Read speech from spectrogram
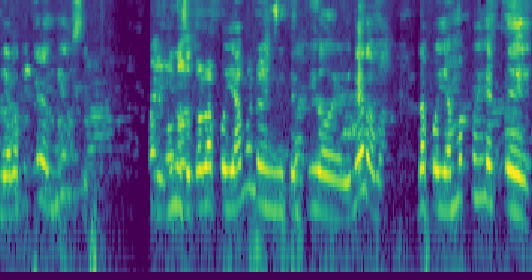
Y es lo que quiere es irse y nosotros la apoyamos no en el sentido de dinero, la apoyamos pues este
